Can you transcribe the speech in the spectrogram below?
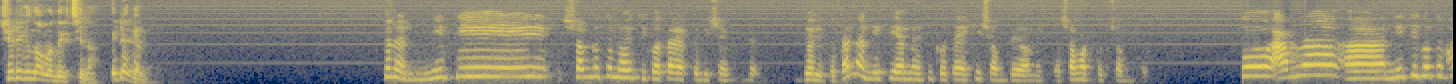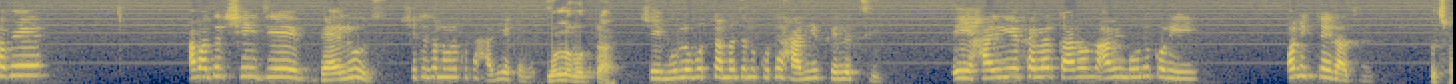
সেটা কিন্তু আমরা দেখছি না। এটা কেন? শুনেন নীতির সঙ্গে তো নৈতিকতার একটা বিষয় জড়িত তাই না? নীতি আর নৈতিকতা একই শব্দের অনেকটা সমর্থক শব্দ। তো আমরা আহ, নীতিগতভাবে আমাদের সেই যে ভ্যালুজ সেটা যেন আমরা কোথায় হারিয়ে ফেলেছি। মূল্যবোধটা। সেই মূল্যবোধটা আমরা যেন কোথায় হারিয়ে ফেলেছি। এই হারিয়ে ফেলার কারণ আমি মনে করি অনেকটাই রাজনীতি। আচ্ছা।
